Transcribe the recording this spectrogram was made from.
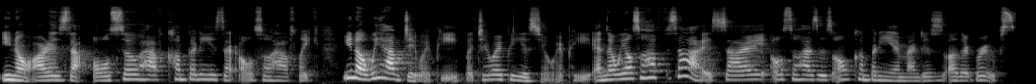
you know, artists that also have companies that also have like, you know, we have JYP, but JYP is JYP. And then we also have Psy. Psy also has his own company and manages other groups.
